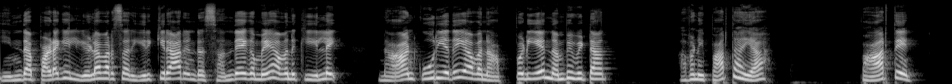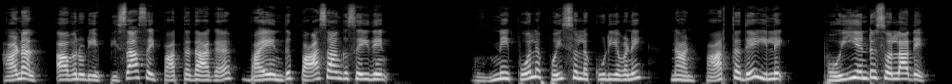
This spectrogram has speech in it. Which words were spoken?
இந்த படகில் இளவரசர் இருக்கிறார் என்ற சந்தேகமே அவனுக்கு இல்லை. நான் கூறியதை அவன் அப்படியே நம்பிவிட்டான். அவனை பார்த்தாயா? பார்த்தேன். ஆனால் அவனுடைய பிசாசை பார்த்ததாக பயந்து பாசாங்கு செய்தேன். உன்னைப் போல பொய் சொல்லக்கூடியவனை நான் பார்த்ததே இல்லை. பொய் என்று சொல்லாதே.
